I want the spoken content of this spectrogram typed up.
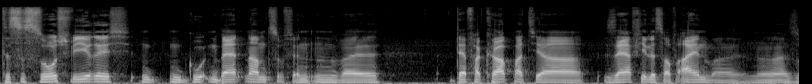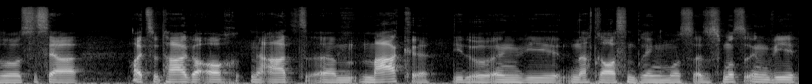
das ist so schwierig, einen, einen guten Bandnamen zu finden, weil der verkörpert ja sehr vieles auf einmal. Ne? Also es ist ja heutzutage auch eine Art ähm, Marke, die du irgendwie nach draußen bringen musst. Also es muss irgendwie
